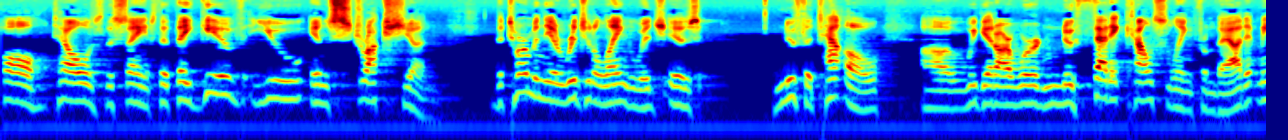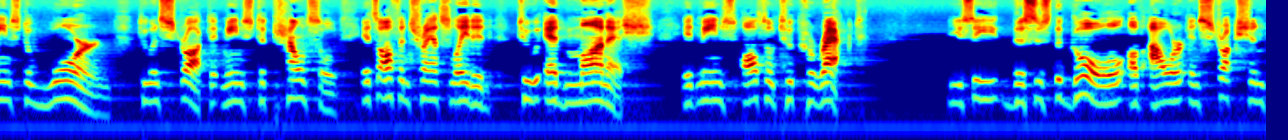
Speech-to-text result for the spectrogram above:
Paul tells the saints that they give you instruction. The term in the original language is noutheteo. Uh, we get our word nouthetic counseling from that. It means to warn, to instruct. It means to counsel. It's often translated to admonish. It means also to correct. You see, this is the goal of our instruction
